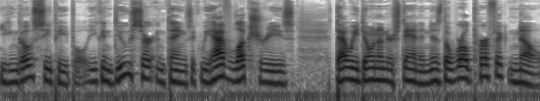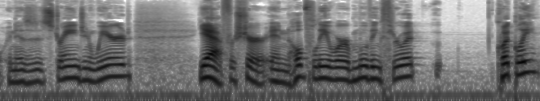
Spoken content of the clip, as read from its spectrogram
You can go see people. You can do certain things. Like we have luxuries that we don't understand. And is the world perfect? No. And is it strange and weird? Yeah, for sure. And hopefully we're moving through it quickly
